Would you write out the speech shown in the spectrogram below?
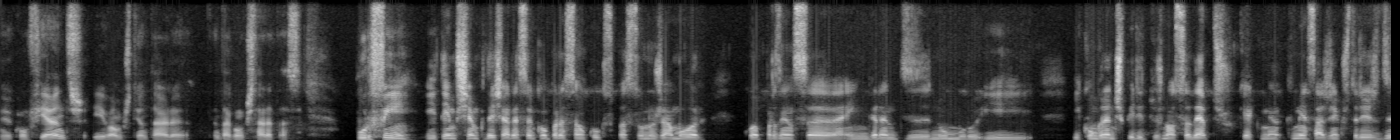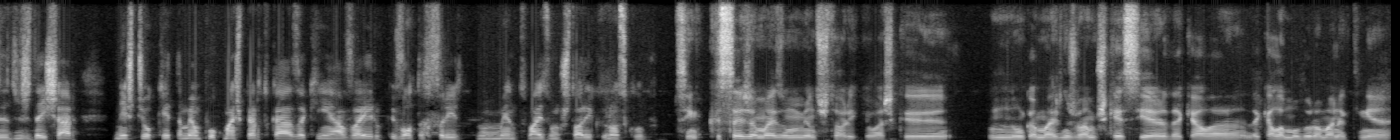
uh, confiantes e vamos tentar, uh, tentar conquistar a taça. Por fim, e temos sempre que deixar essa comparação com o que se passou no Jamor, com a presença em grande número e, e com grande espírito dos nossos adeptos, que, é que, que mensagem gostarias de, de lhes deixar neste jogo que é também um pouco mais perto de casa, aqui em Aveiro, e volto a referir num momento mais um histórico do nosso clube. Sim, que seja mais um momento histórico. Eu acho que nunca mais nos vamos esquecer daquela, daquela moldura humana que tinha,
